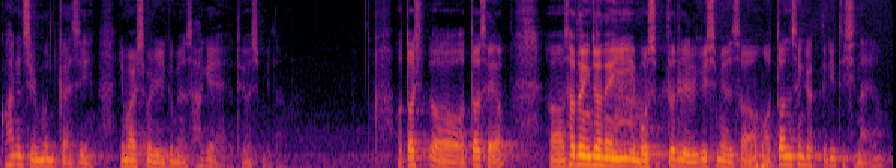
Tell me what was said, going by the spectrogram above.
하는 질문까지 이 말씀을 읽으면서 하게 되었습니다. 어떠, 어, 어떠세요? 어, 사도행전의 이 모습들을 읽으시면서 어떤 생각들이 드시나요?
